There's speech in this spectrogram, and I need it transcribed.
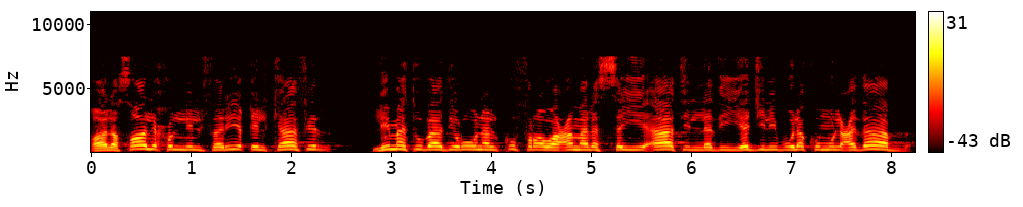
قال صالح للفريق الكافر لم تبادرون الكفر وعمل السيئات الذي يجلب لكم العذاب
